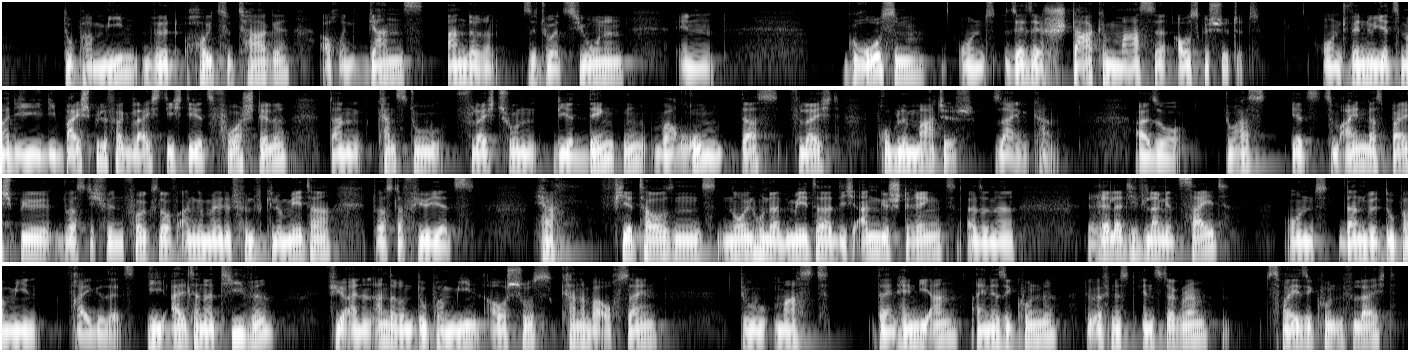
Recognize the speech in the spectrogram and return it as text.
Dopamin wird heutzutage auch in ganz anderen Situationen, in großem und sehr, sehr starkem Maße ausgeschüttet. Und wenn du jetzt mal die, die Beispiele vergleichst, die ich dir jetzt vorstelle, dann kannst du vielleicht schon dir denken, warum das vielleicht problematisch sein kann. Also du hast jetzt zum einen das Beispiel, du hast dich für einen Volkslauf angemeldet, fünf Kilometer, du hast dafür jetzt ja 4900 Meter dich angestrengt, also eine relativ lange Zeit und dann wird Dopamin freigesetzt. Die Alternative für einen anderen Dopaminausschuss kann aber auch sein, du machst dein Handy an, eine Sekunde, du öffnest Instagram, zwei Sekunden vielleicht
